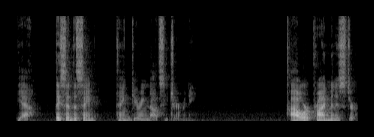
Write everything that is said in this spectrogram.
Yeah, they said the same thing during Nazi Germany. Our Prime Minister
